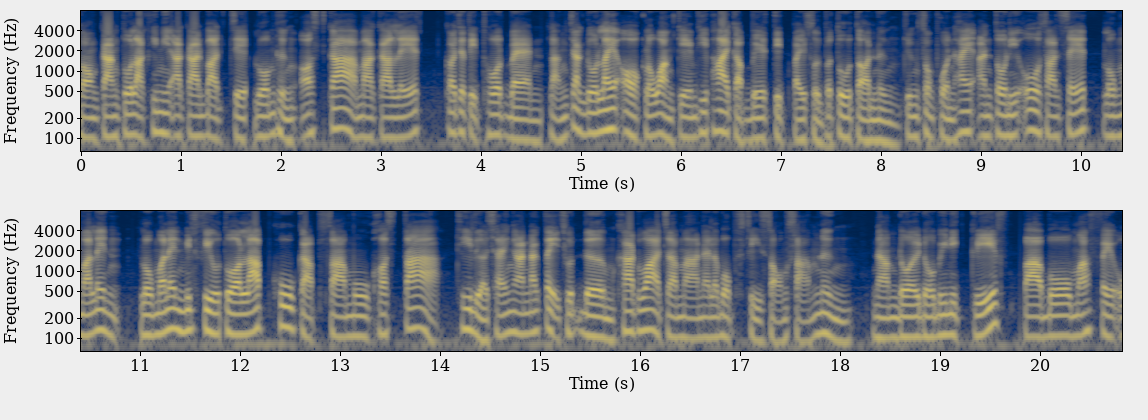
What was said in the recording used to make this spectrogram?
กองกลางตัวหลักที่มีอาการบาดเจ็บรวมถึงออสการ์มาการเลส ก็จะติดโทษแบน หลังจากโดนไล่ออกระหว่างเกมที่พ่ายกับเบติดไปส่วนประตูต่อหนึ่งจึงส่งผลให้อันโตนิโอซานเซสลงมาเล่น ลงมาเล่นมิดฟิลด์ตัวรับคู่กับซามูคอสตาที่เหลือใช้งานนักเตะชุดเดิม คาดว่าจะมาในระบบ 4-2-3-1 นำโดยโดมินิกกริฟปาโบมัฟเฟโอ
